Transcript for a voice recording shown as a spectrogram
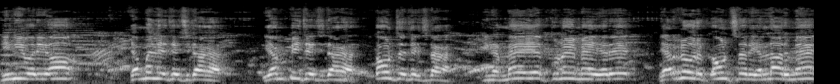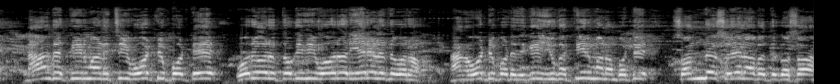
இனி வரையும் எம்எல்ஏ ஜெயிச்சிட்டாங்க. எம்பி ஜெயிச்சிட்டாங்க. கவுன்சிலர் ஜெயிச்சிட்டாங்க. இங்க மேயர் துணை மேயர் இருநூறு கவுன்சிலர் எல்லாருமே நாங்க தீர்மானிச்சு ஓட்டு போட்டு ஒரு ஒரு தொகுதி ஒரு ஒரு ஏரியால வரும். நாங்கள் நாங்க ஓட்டு போட்டதுக்கு இவங்க தீர்மானம் போட்டு சொந்த சுயலாபத்துக்கோசம்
